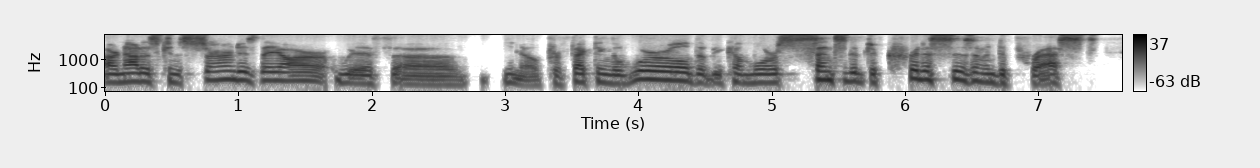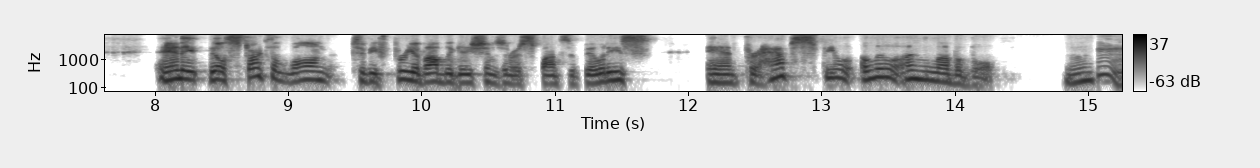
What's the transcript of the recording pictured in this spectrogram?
are not as concerned as they are with uh, you know perfecting the world they'll become more sensitive to criticism and depressed and they, they'll start to long to be free of obligations and responsibilities and perhaps feel a little unlovable hmm? Hmm.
